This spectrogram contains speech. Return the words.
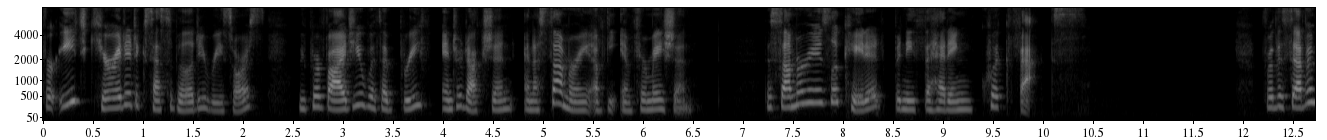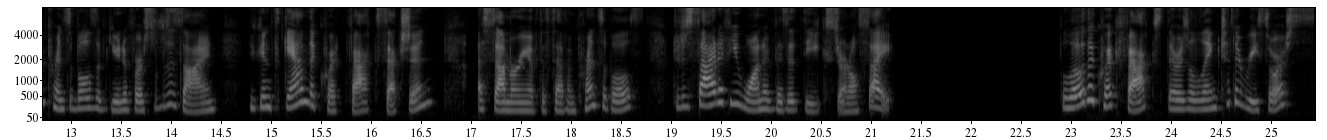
For each curated accessibility resource, we provide you with a brief introduction and a summary of the information. The summary is located beneath the heading Quick Facts. For the seven principles of universal design, you can scan the Quick Facts section, a summary of the seven principles, to decide if you want to visit the external site. Below the Quick Facts, there is a link to the resource,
